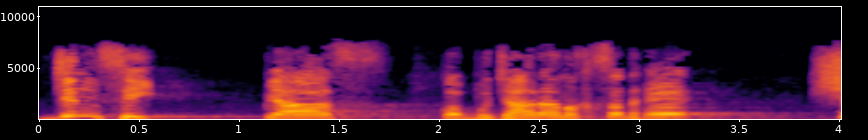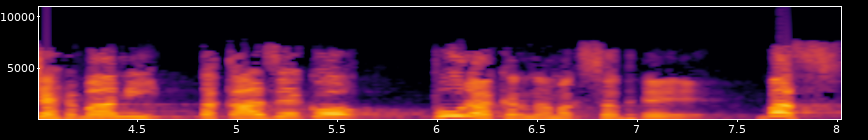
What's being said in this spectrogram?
جنسی پیاس کو بجھانا مقصد ہے، شہوانی تقاضے کو پورا کرنا مقصد ہے۔ بس۔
